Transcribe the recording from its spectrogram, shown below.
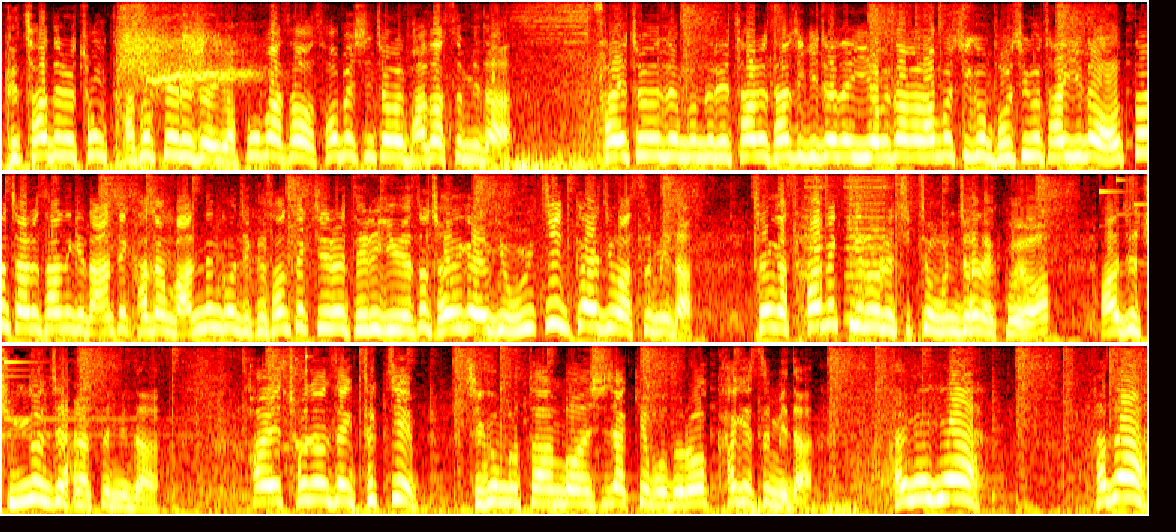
그 차들을 총 다섯 대를 저희가 뽑아서 섭외 신청을 받았습니다. 사회 초년생 분들이 차를 사시기 전에 이 영상을 한 번씩은 보시고 자기는 어떤 차를 사는 게 나한테 가장 맞는 건지 그 선택지를 드리기 위해서 저희가 여기 울진까지 왔습니다. 저희가 400km를 직접 운전했고요. 아주 죽는 줄 알았습니다. 사회 초년생 특집 지금부터 한번 시작해 보도록 하겠습니다. 갈매기야, 가자!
